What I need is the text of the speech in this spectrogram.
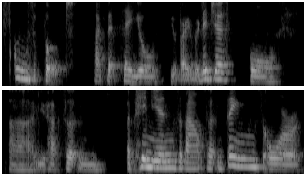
schools of thought, like let's say you're you're very religious, or uh, you have certain opinions about certain things or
